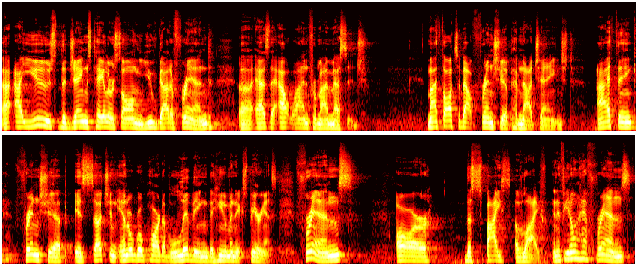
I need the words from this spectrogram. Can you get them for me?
Uh, I used the James Taylor song, You've Got a Friend, uh, as the outline for my message. My thoughts about friendship have not changed. I think friendship is such an integral part of living the human experience. Friends are the spice of life. And if you don't have friends,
